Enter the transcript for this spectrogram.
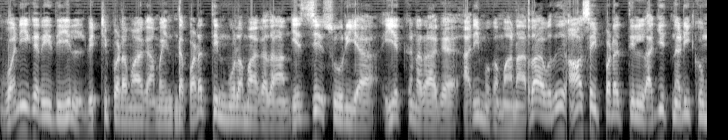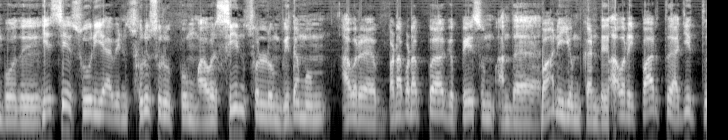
வணிக ரீதியில் வெற்றி படமாக அமைந்த படத்தின் மூலமாக தான் எஸ் ஜே சூர்யா இயக்குனராக அறிமுகமானார். அதாவது ஆசை படத்தில் அஜித் நடிக்கும் போது எஸ் ஜே சூர்யாவின் சுறுசுறுப்பும் அவர் சீன் சொல்லும் விதமும் அவர் படபடப்பாக பேசும் அந்த பாணியும் கண்டு அவரை பார்த்து அஜித்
